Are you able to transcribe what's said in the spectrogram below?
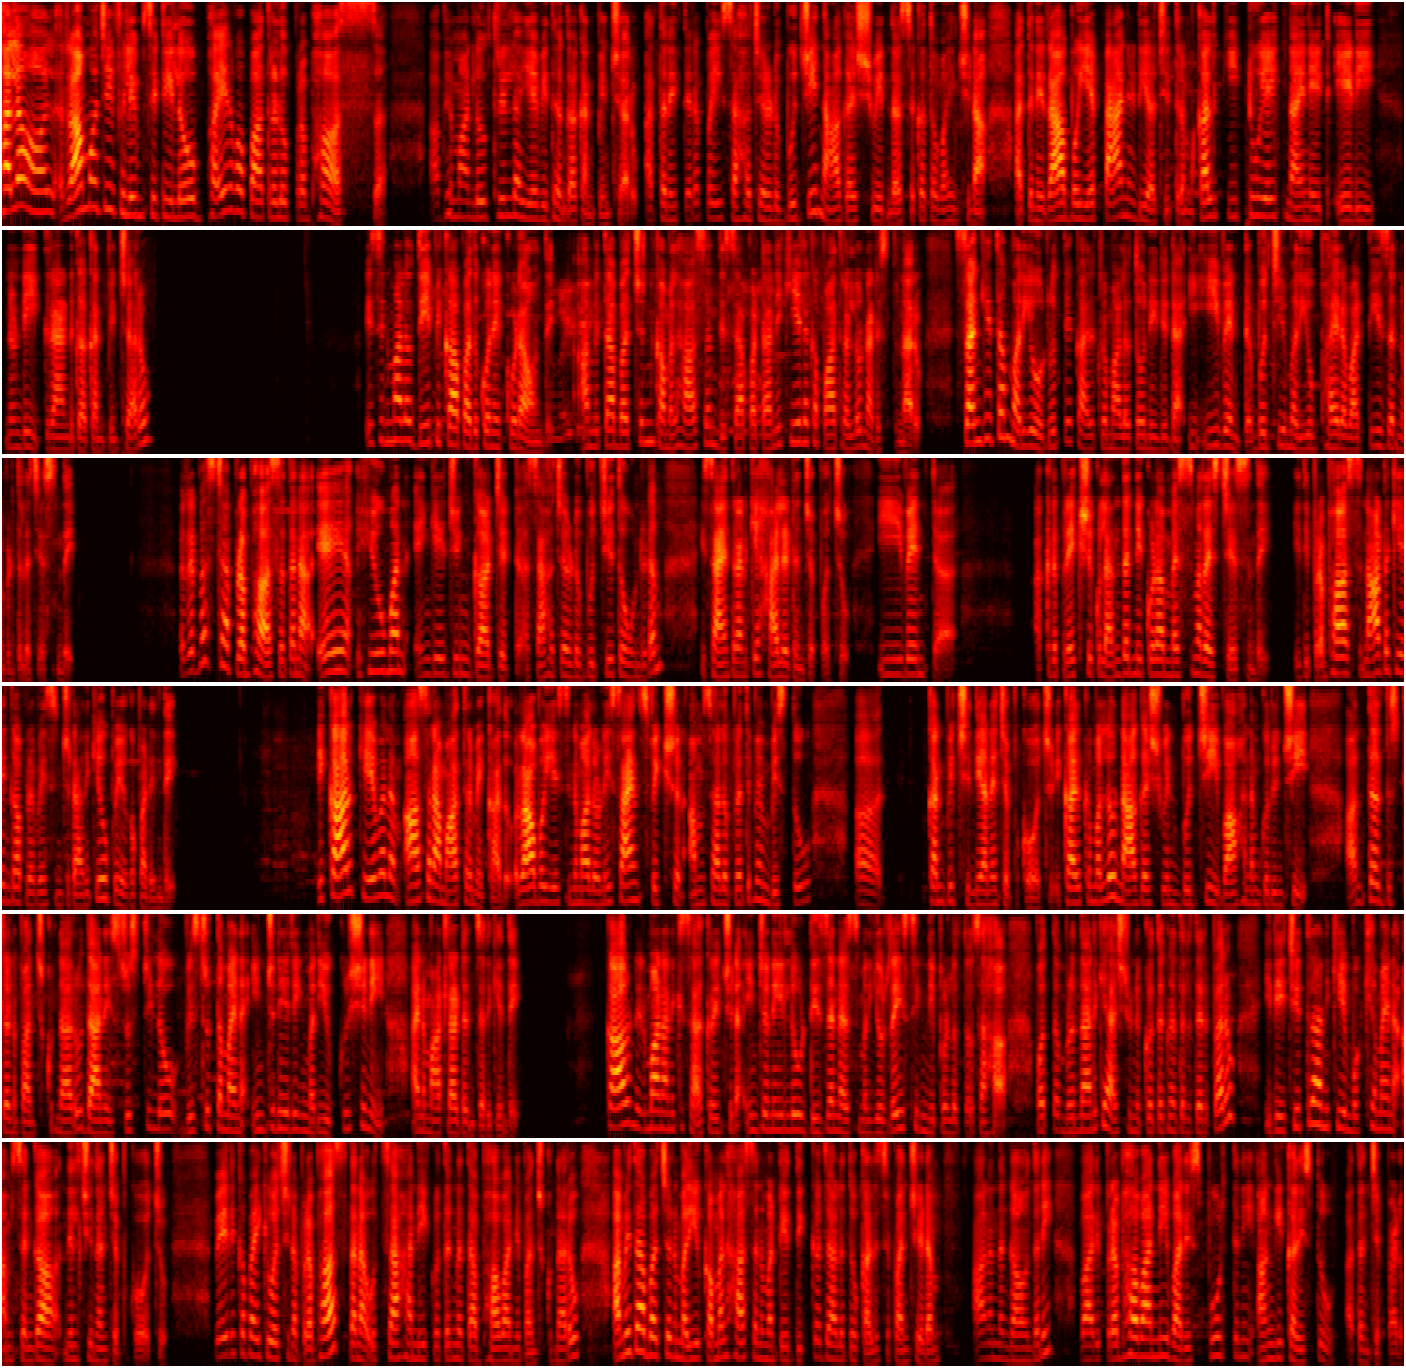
Hello all. Ramoji film సిటీలో భైరవ పాత్రలో ప్రభాస్. అభిమానులు థ్రిల్ అయ్యే విధంగా కనిపించారు. అతని తెరపై సహచరుడు బుజ్జి నాగశ్వీర్ దర్శకత్వం వహించిన అతని రాబోయే పాన్ ఇండియా చిత్రం కల్కి two eight nine eight AD నుండి గ్రాండ్గా కనిపించారు. ఈ సినిమాలో దీపికా పదుకొనే కూడా ఉంది. అమితాబ్ బచ్చన్ కమల్ హాసన్ దిశా పటాని కీలక పాత్రల్లో నటిస్తున్నారు. సంగీతం మరియు నృత్య కార్యక్రమాలతో నిండిన ఈ ఈవెంట్ బుజ్జి మరియు భైరవ టీజర్ను విడుదల చేసింది. రెబస్టా ప్రభాస్ తన ఏ హ్యూమన్ ఎంగేజింగ్ గాడ్జెట్ సహచరుడు బుజ్జితో ఉండడం ఈ సాయంత్రానికి హైలైట్ అని చెప్పొచ్చు. ఈ ఈవెంట్ అక్కడ ప్రేక్షకులందరినీ కూడా మెస్మరైజ్ చేసింది. ఇది ప్రభాస్ నాటకీయంగా ప్రవేశించడానికి ఉపయోగపడింది. ఈ కారు కేవలం ఆసరా మాత్రమే కాదు రాబోయే సినిమాలోని సైన్స్ ఫిక్షన్ అంశాలు ప్రతిబింబిస్తూ కనిపించింది అనే చెప్పుకోవచ్చు. ఈ కార్యక్రమంలో నాగశ్విన్ బుజ్జి వాహనం గురించి అంతర్దృష్టులను పంచుకున్నారు. దాని సృష్టిలో విస్తృతమైన ఇంజనీరింగ్ మరియు కృషిని ఆయన మాట్లాడడం జరిగింది. కారు నిర్మాణానికి సహకరించిన ఇంజనీర్లు డిజైనర్స్ మరియు రేసింగ్ నిపుణులతో సహా మొత్తం బృందానికి అశ్విని కృతజ్ఞతలు తెలిపారు. ఇది చిత్రానికి ముఖ్యమైన అంశంగా నిలిచిందని చెప్పుకోవచ్చు. వేదికపైకి వచ్చిన ప్రభాస్ తన ఉత్సాహాన్ని కృతజ్ఞతా భావాన్ని పంచుకున్నారు. అమితాబ్ బచ్చన్ మరియు కమల్ హాసన్ వంటి దిగ్గజాలతో కలిసి పనిచేయడం ఆనందంగా ఉందని వారి ప్రభావాన్ని వారి స్ఫూర్తిని అంగీకరిస్తూ అతను చెప్పాడు.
